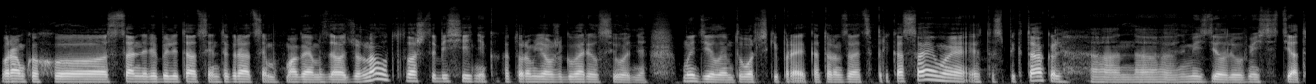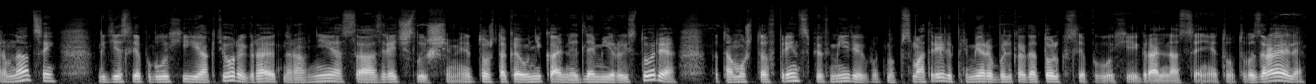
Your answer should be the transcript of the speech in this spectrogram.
в рамках э, социальной реабилитации и интеграции мы помогаем издавать журнал «Этот ваш собеседник», о котором я уже говорил сегодня. Мы делаем творческий проект, который называется «Прикасаемые». Это спектакль. Э, мы сделали его вместе с Театром наций, где слепоглухие актеры актеры играют наравне со зрячеслышащими. Это тоже такая уникальная для мира история, потому что, в принципе, в мире, вот мы посмотрели, примеры были, когда только слепоглухие играли на сцене. Это вот в Израиле,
